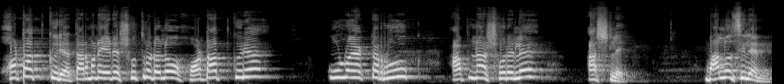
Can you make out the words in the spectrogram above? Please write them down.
হঠাৎ করে, তার মানে এটা সূত্রটা হলো, হঠাৎ করে কোনো একটা রোগ আপনার শরীরে আসলে। ভালো ছিলেন।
